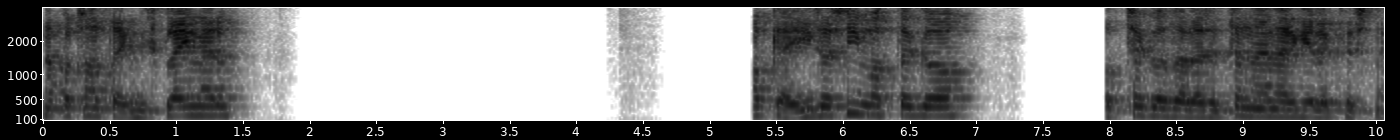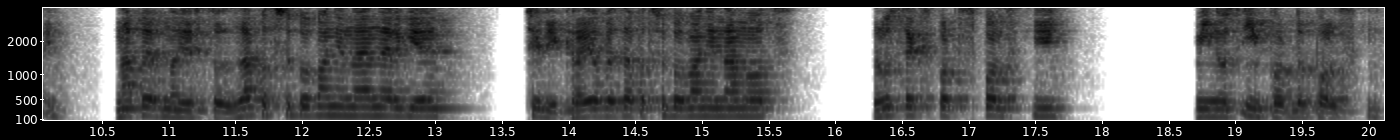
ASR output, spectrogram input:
Na początek disclaimer. Ok, i zacznijmy od tego, od czego zależy cena energii elektrycznej. Na pewno jest to zapotrzebowanie na energię, czyli krajowe zapotrzebowanie na moc, plus eksport z Polski, minus import do Polski.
